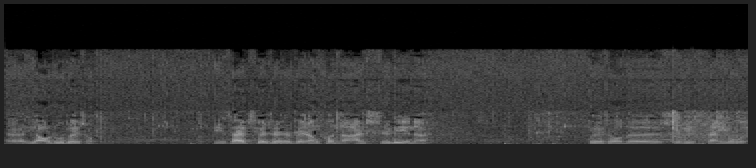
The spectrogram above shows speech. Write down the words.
呃，咬住对手。比赛确实是非常困难，按实力呢，对手的实力是占优的。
